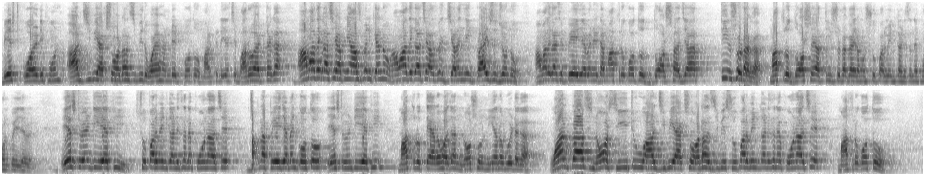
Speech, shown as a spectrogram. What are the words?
বেস্ট কোয়ালিটি ফোন, আট জিবি, একশো আঠাশ জিবির ওয়াই হান্ড্রেড, কত? মার্কেটে যাচ্ছে বারো হাজার টাকা। আমাদের কাছে আপনি আসবেন কেন? আমাদের কাছে আসবেন চ্যালেঞ্জিং প্রাইসের জন্য। আমাদের কাছে পেয়ে যাবেন এটা মাত্র কত? দশ হাজার তিনশো টাকা। মাত্র দশ হাজার তিনশো টাকা এরকম সুপার মিন কন্ডিশনে ফোন পেয়ে যাবেন। S twenty FE super mint কন্ডিশনে ফোন আছে। আপনারা পেয়ে যাবেন কত? এস টোয়েন্টি এফি মাত্র তেরো হাজার নশো নিরানব্বই টাকা। One plus Nord C two R GB, একশো আঠাশ জিবি সুপার মিন কন্ডিশনে ফোন আছে। মাত্র কত?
